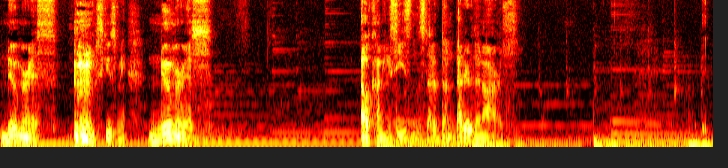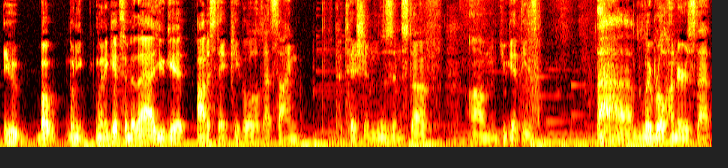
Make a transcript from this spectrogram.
numerous excuse me, numerous elk hunting seasons that have done better than ours. You but when you when it gets into that, you get out of state people that sign petitions and stuff. Um, you get these uh, liberal hunters that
